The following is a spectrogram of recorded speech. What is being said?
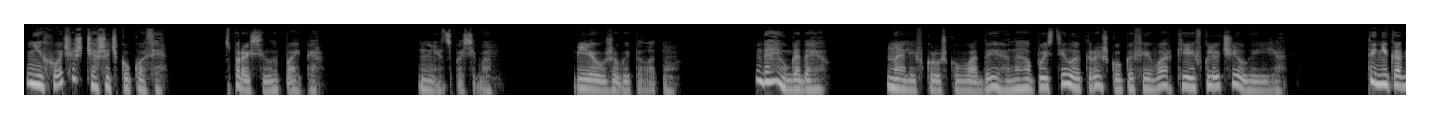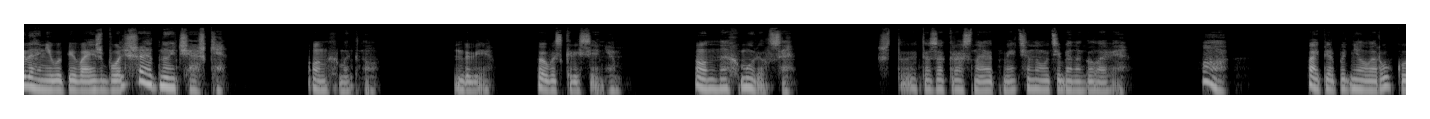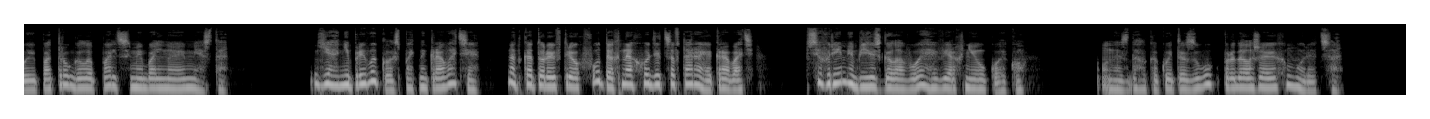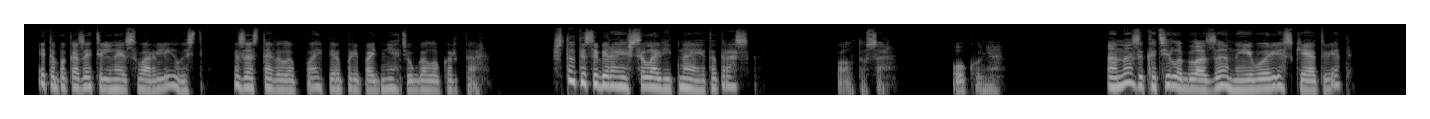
Не хочешь чашечку кофе? спросила Пайпер. Нет, спасибо. Я уже выпил одну. Дай угадаю. Налив кружку воды, она опустила крышку кофеварки и включила ее. Ты никогда не выпиваешь больше одной чашки. Он хмыкнул. Две по воскресеньям. Он нахмурился. Что это за красная отметина у тебя на голове? О, Пайпер подняла руку и потрогала пальцами больное место. Я не привыкла спать на кровати, над которой в трех футах находится вторая кровать. Все время бьюсь головой о верхнюю койку. Он издал какой-то звук, продолжая хмуриться. Эта показательная сварливость заставила Пайпер приподнять уголок рта. Что ты собираешься ловить на этот раз? Палтуса, окуня. Она закатила глаза на его резкий ответ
